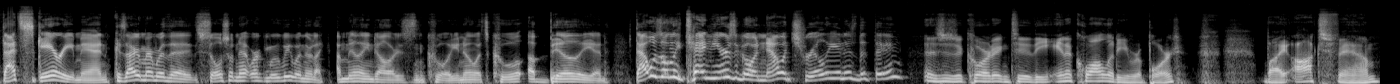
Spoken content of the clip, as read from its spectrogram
That's scary, man. Because I remember the social network movie when they're like, a million dollars isn't cool. You know what's cool? A billion. That was only 10 years ago, and now a trillion is the thing? This is according to the Inequality Report by Oxfam.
